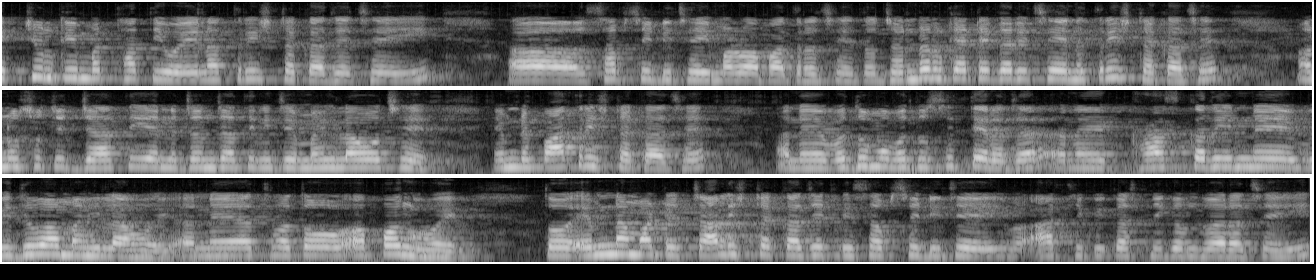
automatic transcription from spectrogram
એકચ્યુઅલ કિંમત થતી હોય એના ત્રીસ ટકા જે છે એ સબસિડી છે એ મળવાપાત્ર છે. તો જનરલ કેટેગરી છે એને ત્રીસ ટકા છે. અનુસૂચિત જાતિ અને જનજાતિની જે મહિલાઓ છે એમને પાંત્રીસ ટકા છે અને વધુમાં વધુ સિત્તેર હજાર. અને ખાસ કરીને વિધવા મહિલા હોય અને અથવા તો અપંગ હોય તો એમના માટે ચાલીસ ટકા જેટલી સબસિડી છે એ આર્થિક વિકાસ નિગમ દ્વારા છે એ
